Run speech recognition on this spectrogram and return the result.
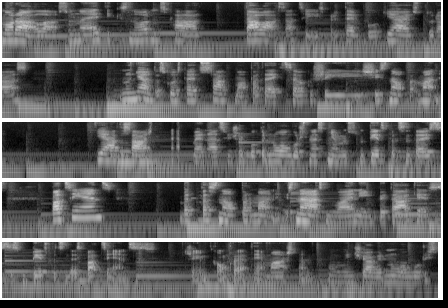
morālās un ētikas normas, kā tavās acīs pret tevi būtu jāizturās. Nu, jā, tas, ko es teicu sākumā, pateikt sev, ka šī, šis nav par mani. Jā, tas mm. ārsts neapmierināts, viņš varbūt ir noguris, un es viņam esmu 15. pacients, bet tas nav par mani. Es neesmu vainīga pie tā, ka es esmu 15. pacients šim konkrētajam ārstam, un viņš jau ir noguris.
